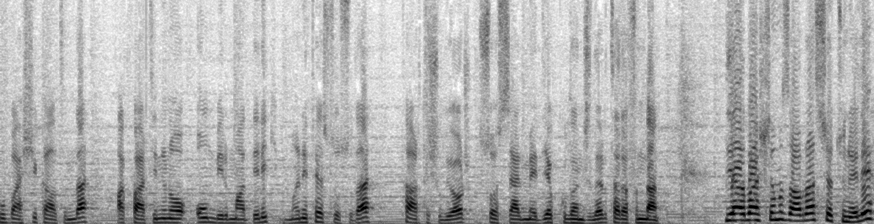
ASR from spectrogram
Bu başlık altında AK Parti'nin o 11 maddelik manifestosu da tartışılıyor sosyal medya kullanıcıları tarafından. Diğer başlığımız Avrasya Tüneli.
